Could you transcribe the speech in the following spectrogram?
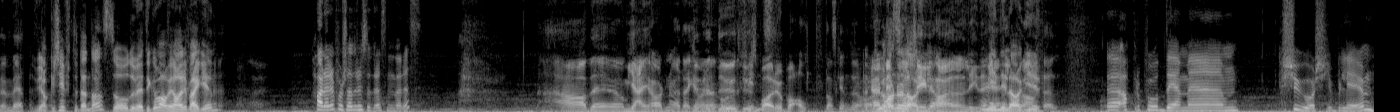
Hvem vet? Vi har ikke skiftet ennå, så du vet ikke hva vi har i bagen. Har dere fortsatt russedressen deres? Ja, det, Om jeg har den, vet jeg ikke. Du, du, du sparer jo på alt, dansken. Du har, Du har noe lager. har Minilager. Eh, apropos det med mm, 20-årsjubileum.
